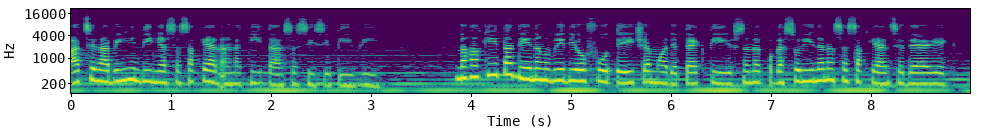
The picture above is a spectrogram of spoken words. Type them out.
at sinabing hindi niya sasakyan ang nakita sa CCTV. Nakakita din ng video footage ang mga detectives na nagpagasolina ng sasakyan si Derek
